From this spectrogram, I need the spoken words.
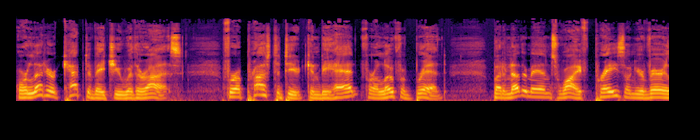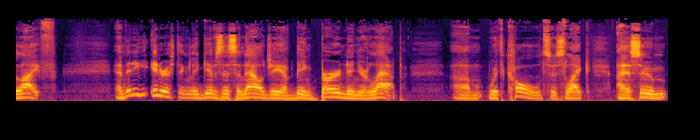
or let her captivate you with her eyes. For a prostitute can be had for a loaf of bread, but another man's wife preys on your very life. And then he interestingly gives this analogy of being burned in your lap um, with coals. It's like, I assume,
